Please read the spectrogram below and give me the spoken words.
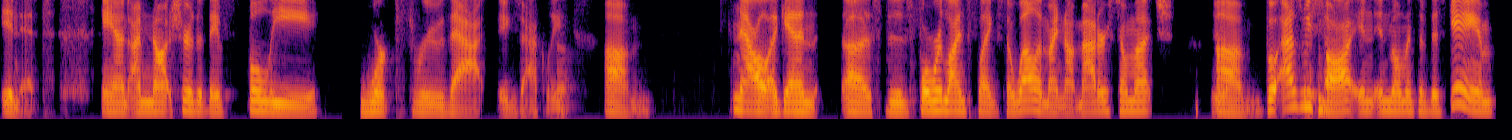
in it, and I'm not sure that they've fully worked through that exactly. Yeah. Um, now again, uh, the forward line's playing so well, it might not matter so much. Um, but as we saw in, in moments of this game,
